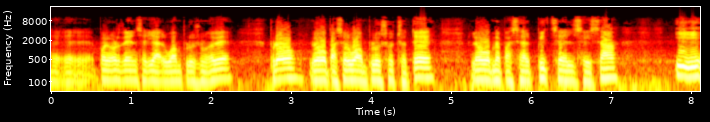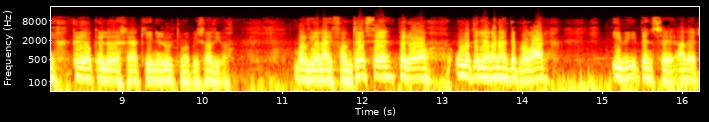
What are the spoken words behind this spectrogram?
Eh, por orden sería el OnePlus 9 Pro, luego pasó el OnePlus 8T, luego me pasé al Pixel 6A y creo que lo dejé aquí en el último episodio. Volví al iPhone 13, pero uno tenía ganas de probar y pensé, a ver,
